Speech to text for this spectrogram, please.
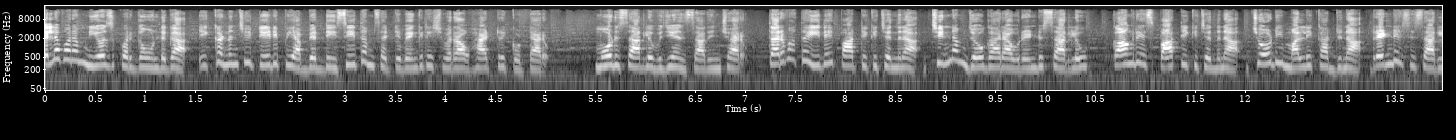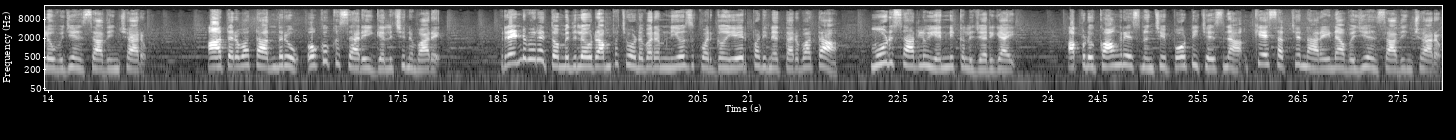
ఎల్లవరం నియోజకవర్గం ఉండగా ఇక్కడి నుంచి టీడీపీ అభ్యర్థి సీతంశెట్టి వెంకటేశ్వరరావు హ్యాట్రిక్ కొట్టారు. మూడుసార్లు విజయం సాధించారు. తర్వాత ఇదే పార్టీకి చెందిన చిన్నం జోగారావు రెండుసార్లు కాంగ్రెస్ పార్టీకి చెందిన చోడి మల్లికార్జున రెండేసి సార్లు విజయం సాధించారు. ఆ తర్వాత అందరూ ఒక్కొక్కసారి గెలిచిన వారే. రెండు వేల తొమ్మిదిలో రంపచోడవరం నియోజకవర్గం ఏర్పడిన తర్వాత మూడుసార్లు ఎన్నికలు జరిగాయి. అప్పుడు కాంగ్రెస్ నుంచి పోటీ చేసిన కె సత్యనారాయణ విజయం సాధించారు.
